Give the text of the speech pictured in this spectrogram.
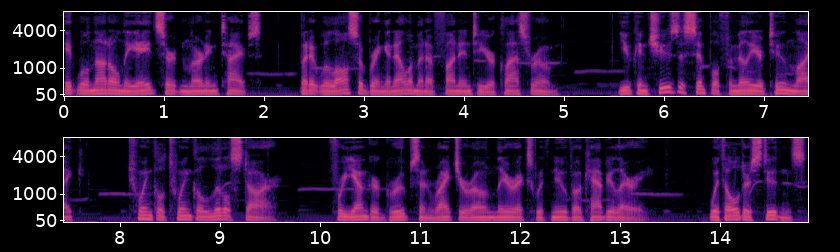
It will not only aid certain learning types, but it will also bring an element of fun into your classroom. You can choose a simple familiar tune like Twinkle Twinkle Little Star for younger groups and write your own lyrics with new vocabulary. With older students,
